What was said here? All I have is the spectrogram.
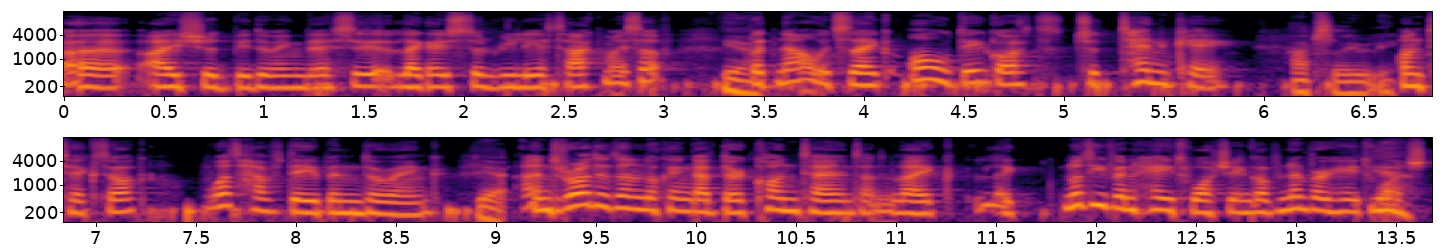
uh, I should be doing this like I used to really attack myself Yeah. but now it's like oh they got to 10k Absolutely. on TikTok what have they been doing Yeah. and rather than looking at their content and like like not even hate watching I've never hate Yeah. watched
